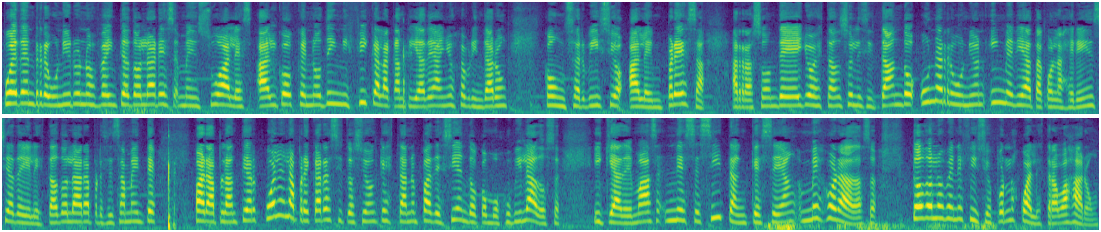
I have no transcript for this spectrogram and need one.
pueden reunir unos 20 dólares mensuales, algo que no dignifica la cantidad de años que brindaron con servicio a la empresa. A razón de ello están solicitando una reunión inmediata con la gerencia del Estado Lara precisamente para plantear cuál es la precaria situación que están padeciendo como jubilados y que además necesitan que sean mejoradas todos los beneficios por los cuales trabajaron.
